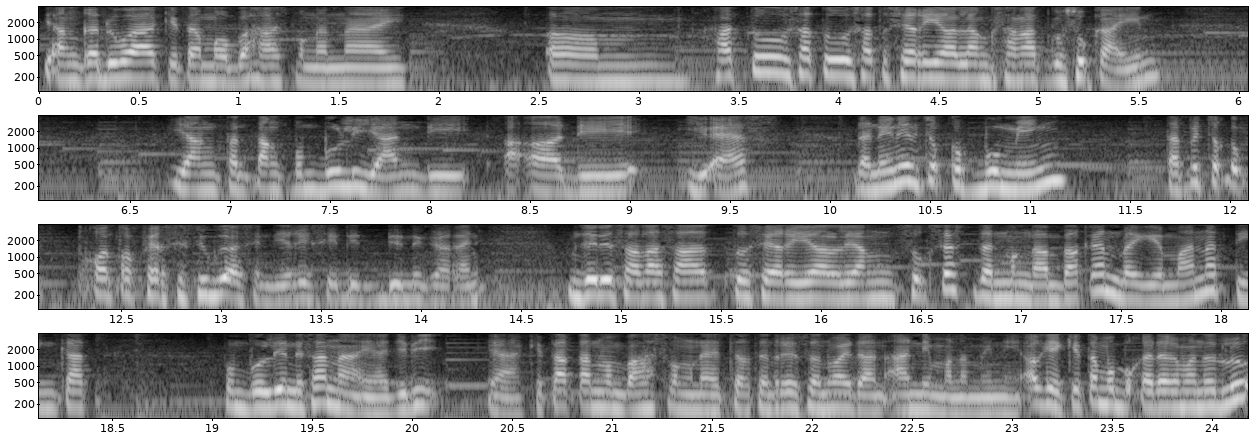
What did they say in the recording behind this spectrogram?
Yang kedua, kita mau bahas mengenai em, satu satu satu serial yang sangat gue sukain yang tentang pembulian di uh, di US dan ini cukup booming tapi cukup kontroversi juga sendiri sih di, di negaranya menjadi salah satu serial yang sukses dan menggambarkan bagaimana tingkat pembulian di sana ya. Jadi ya kita akan membahas mengenai 13 Reasons Why dan anime malam ini. Oke kita mau buka dari mana dulu?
